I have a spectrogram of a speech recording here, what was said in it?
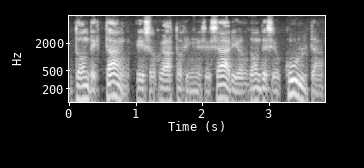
dónde están esos gastos innecesarios, dónde se ocultan?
